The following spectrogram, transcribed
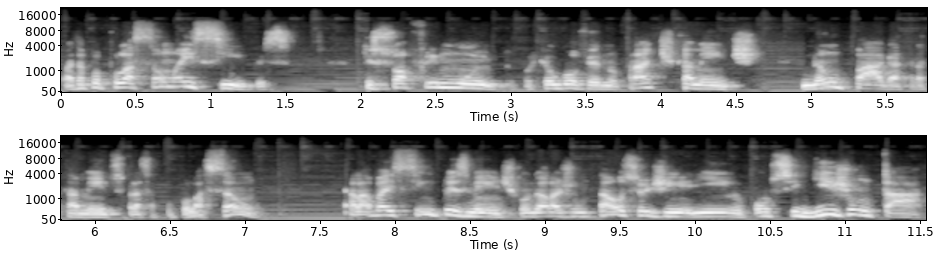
mas a população mais simples, que sofre muito, porque o governo praticamente não paga tratamentos para essa população, ela vai simplesmente, quando ela juntar o seu dinheirinho, conseguir juntar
